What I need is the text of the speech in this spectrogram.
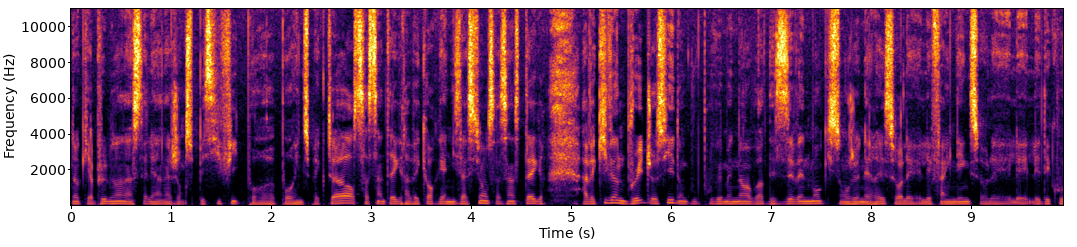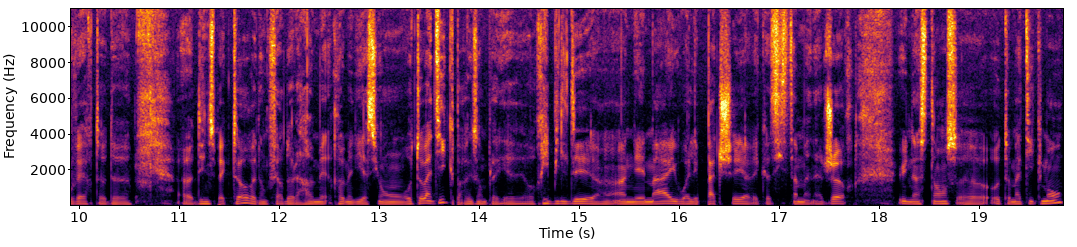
Donc il n'y a plus besoin d'installer un agent spécifique pour, euh, pour Inspector. Ça s'intègre avec organisation, ça s'intègre avec Event Bridge aussi. Donc vous pouvez maintenant avoir des événements qui sont générés sur les, les findings, sur les, les, découvertes euh, d'Inspector et donc faire de la remédiation automatique, par exemple, rebuilder un, EMI ou aller patcher avec un système manager une instance automatiquement.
